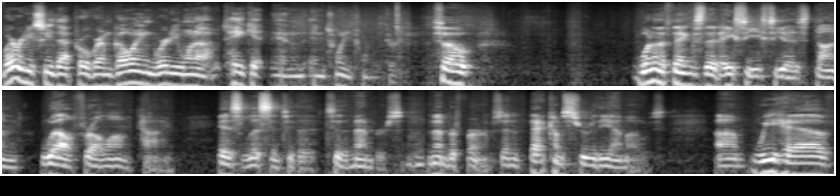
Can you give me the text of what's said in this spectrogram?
where do you see that program going? Where do you want to take it in, in 2023? So, one of the things that ACEC has done well for a long time is listen to the to the members, mm-hmm. member firms, and that comes through the MOs. Um, we have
